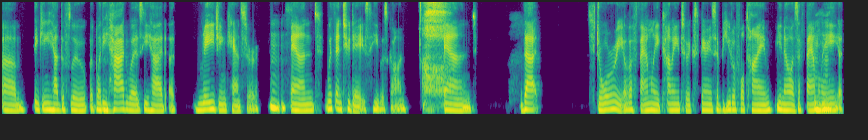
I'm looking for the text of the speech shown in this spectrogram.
um, thinking he had the flu. But what he had was he had a raging cancer. Mm. And within two days, he was gone. And that story of a family coming to experience a beautiful time, you know, as a family, it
